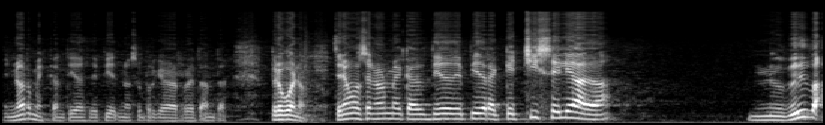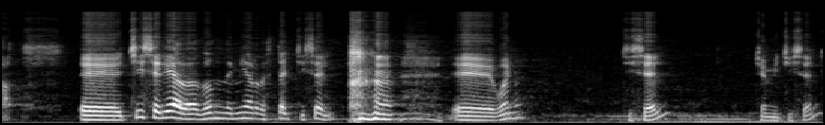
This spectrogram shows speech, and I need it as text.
Enormes cantidades de piedra. No sé por qué agarré tanta. Pero bueno, tenemos enorme cantidad de piedra que chiseleada. Eh, chiseleada, ¿dónde mierda está el chisel? eh, bueno, ¿Chisel? Che, mi chisel.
